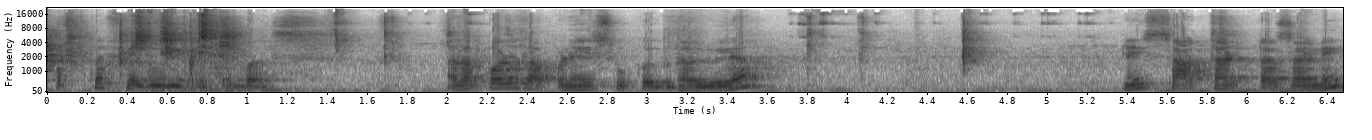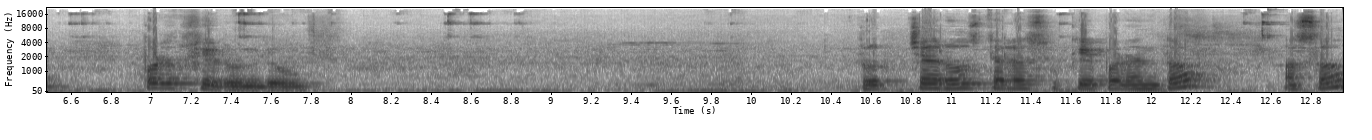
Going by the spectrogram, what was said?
फक्त फिरून घ्यायचं बस. आता परत आपण हे सुकत घालूया. आणि सात आठ तासाने परत फिरून घेऊ. रोजच्या रोज त्याला सुकेपर्यंत असं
